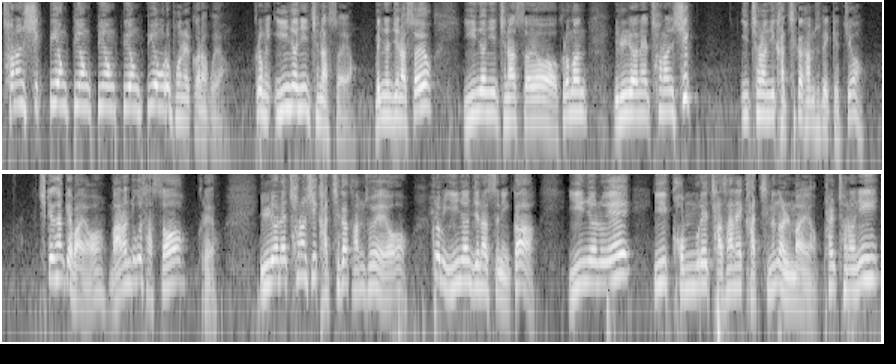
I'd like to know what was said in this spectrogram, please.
천 원씩 삐용 삐용 삐용 삐용 삐용으로 보낼 거라고요. 그러면 2년이 지났어요. 몇 년 지났어요? 2년이 지났어요. 그러면 1년에 1000원씩 2000원이 가치가 감소됐겠죠? 쉽게 생각해 봐요. 만 원 주고 샀어? 그래요. 1년에 1000원씩 가치가 감소해요. 그럼 2년 지났으니까 2년 후에 이 건물의 자산의 가치는 얼마예요? 8천원이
